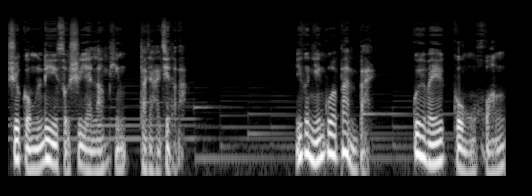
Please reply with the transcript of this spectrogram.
是巩俐所饰演郎平，大家还记得吧？一个年过半百，贵为巩皇，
